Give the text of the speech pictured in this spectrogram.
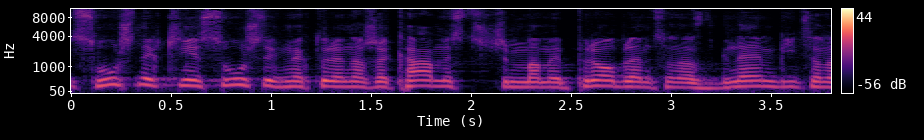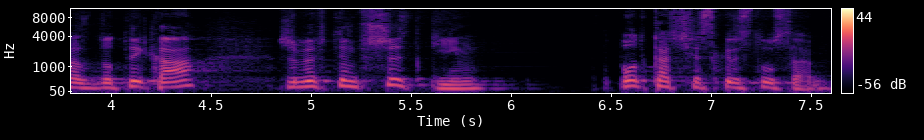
słusznych czy niesłusznych, na które narzekamy, z czym mamy problem, co nas gnębi, co nas dotyka, żeby w tym wszystkim spotkać się z Chrystusem.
